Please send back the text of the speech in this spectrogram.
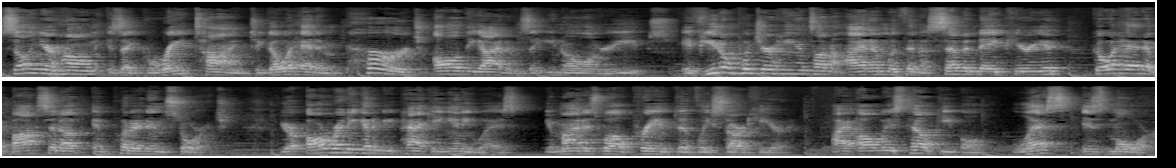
Selling your home is a great time to go ahead and purge all the items that you no longer use. If you don't put your hands on an item within a seven day period, go ahead and box it up and put it in storage. You're already going to be packing anyways. You might as well preemptively start here. I always tell people, less is more.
